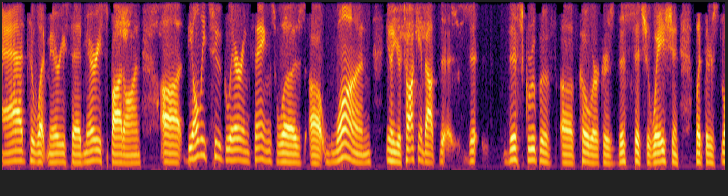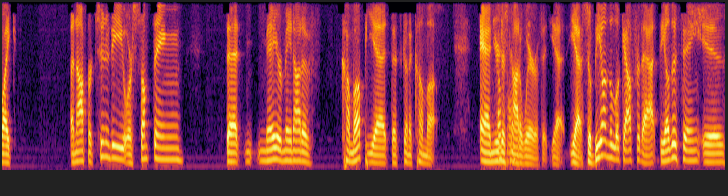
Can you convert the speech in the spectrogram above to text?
add to what Mary said. Mary's spot on. Uh, the only two glaring things was uh, one, you know, you're talking about the, the this group of of coworkers, this situation, but there's like an opportunity or something that may or may not have come up yet that's going to come up and you're just not aware of it yet. Yeah, so be on the lookout for that. The other thing is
